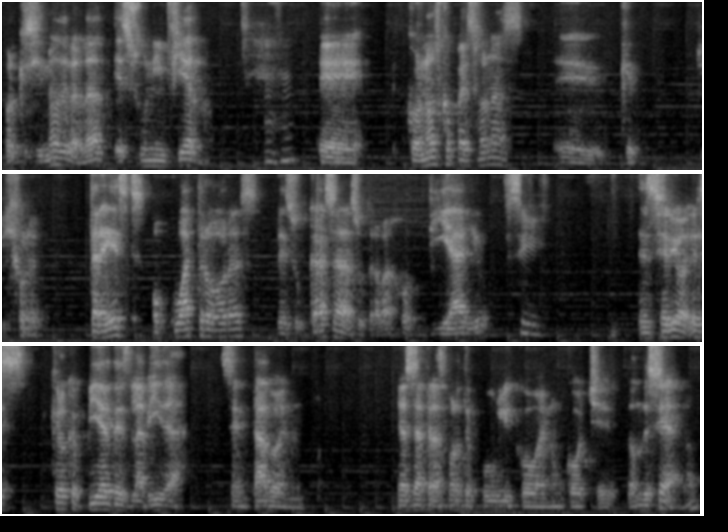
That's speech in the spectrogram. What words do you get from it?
porque si no, de verdad, es un infierno. Eh, conozco personas eh, que, híjole, tres o cuatro horas de su casa a su trabajo diario. Sí. En serio, es, creo que pierdes la vida sentado en, ya sea transporte público, en un coche, donde sea, ¿no?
